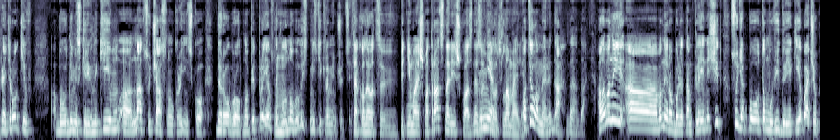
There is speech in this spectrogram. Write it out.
5 років був одним із керівників е, надсучасного українського деревообробного підприємства Мгм. Клоновий лист в місті Кременчуці. Це коли от е, піднімаєш матрац на ліжку, а знизу Ні. ті от ламелі. Оце ламелі, да, да, да. Але вони, а, вони робили там клеєний щит. Судя по тому відео, яке я бачив,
